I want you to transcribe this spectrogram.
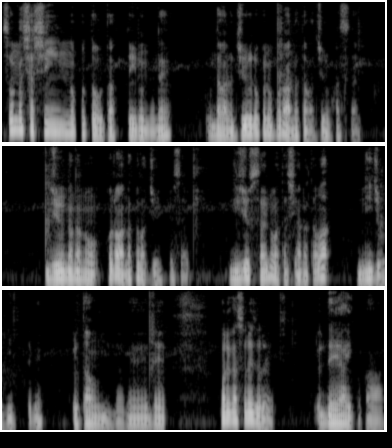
そんな写真のことを歌っているんでね。だから16の頃あなたは18歳。17の頃あなたは19歳。20歳の私あなたは22ってね、歌うんだね。で、これがそれぞれ出会いとか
